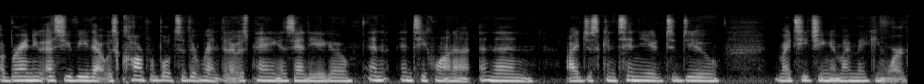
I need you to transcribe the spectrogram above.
a brand new SUV that was comparable to the rent that I was paying in San Diego and in Tijuana, and then I just continued to do my teaching and my making work.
